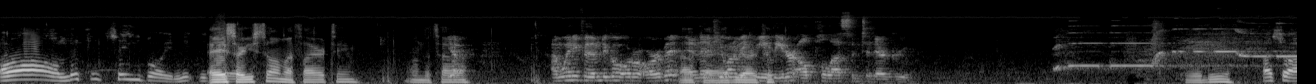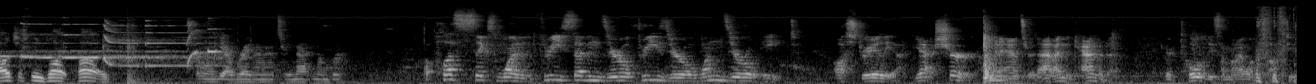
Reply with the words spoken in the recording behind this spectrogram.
Oh, little T boy, Nick. Ace, are you still on my fire team? On the tower? I'm waiting for them to go out of orbit, and then if you want to make me a leader, I'll pull us into their group. Will do. That's right. I'll just invite party. Oh yeah, right. I'm answering that number. A plus six one three seven zero three zero one zero eight. Australia. Yeah, sure. I'm gonna answer that. I'm in Canada. You're totally someone I want to talk to.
